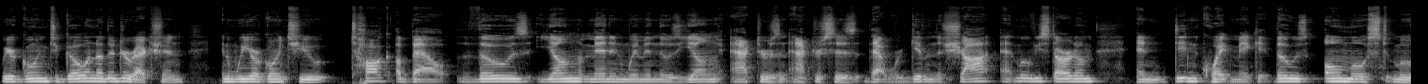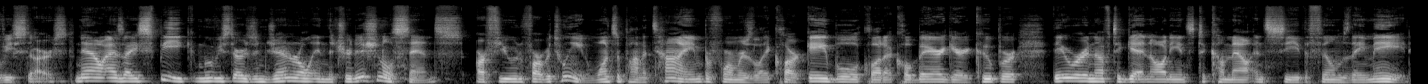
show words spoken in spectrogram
we are going to go another direction and we are going to talk about those young men and women, those young actors and actresses that were given the shot at movie stardom and didn't quite make it. Those almost movie stars. Now, as I speak, movie stars in general, in the traditional sense, are few and far between. Once upon a time, performers like Clark Gable, Claudette Colbert, Gary Cooper, they were enough to get an audience to come out and see the films they made,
